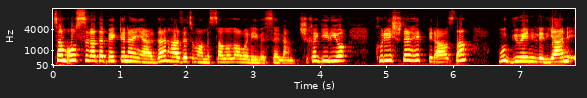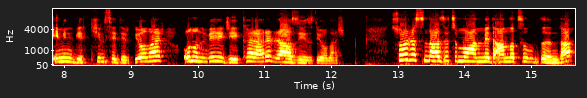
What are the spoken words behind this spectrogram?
Tam o sırada beklenen yerden Hz. Muhammed sallallahu aleyhi ve sellem çıka geliyor. Kureyşler hep birazdan bu güvenilir yani emin bir kimsedir diyorlar. Onun vereceği karara razıyız diyorlar. Sonrasında Hz. Muhammed'e anlatıldığında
